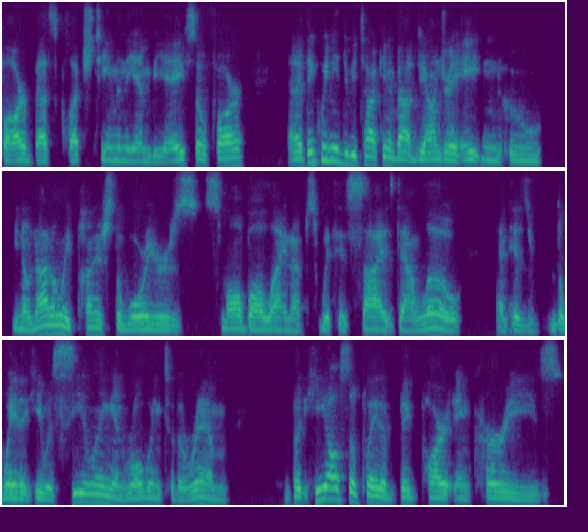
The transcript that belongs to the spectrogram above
far best clutch team in the NBA so far. And I think we need to be talking about DeAndre Ayton, who, you know, not only punished the Warriors' small ball lineups with his size down low, and his the way that he was sealing and rolling to the rim. But he also played a big part in Curry's,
